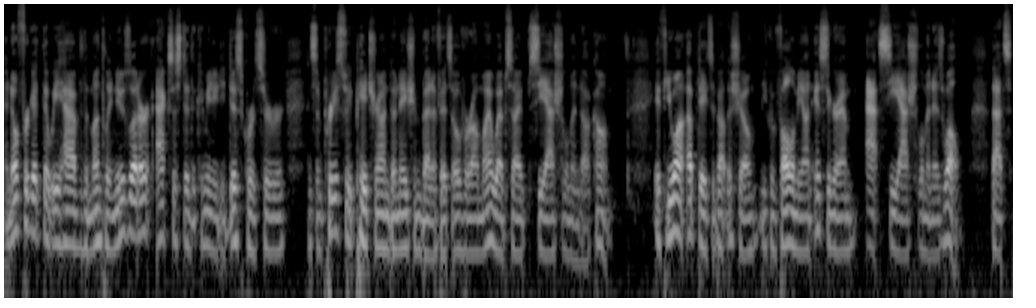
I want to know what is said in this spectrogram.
And don't forget that we have the monthly newsletter, access to the community Discord server, and some pretty sweet Patreon donation benefits over on my website, cashliman.com. If you want updates about the show, you can follow me on Instagram at cashelman as well. That's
